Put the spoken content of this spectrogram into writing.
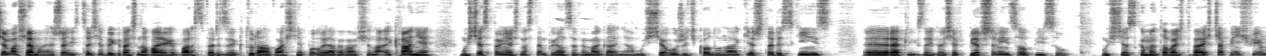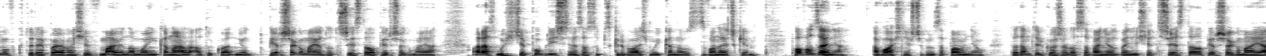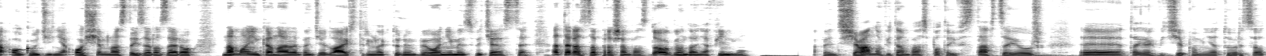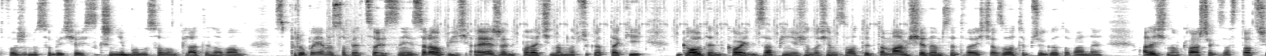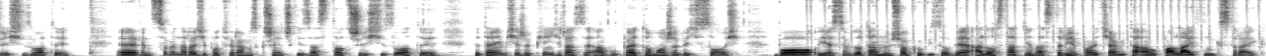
Siema, siema. Jeżeli chcecie wygrać nawaję warstwę rdzy, która właśnie pojawia Wam się na ekranie, musicie spełniać następujące wymagania. Musicie użyć kodu na G4 Skins, e, reflik znajduje się w pierwszej linii opisu. Musicie skomentować 25 filmów, które pojawią się w maju na moim kanale, a dokładnie od 1 maja do 31 maja oraz musicie publicznie zasubskrybować mój kanał z dzwoneczkiem. Powodzenia! A właśnie, jeszcze bym zapomniał. Dodam tylko, że losowanie odbędzie się 31 maja o godzinie 18.00 na moim kanale będzie livestream, na którym wyłonimy zwycięzcę. A teraz zapraszam Was do oglądania filmu. Więc siemano, witam Was po tej wstawce już. E, tak jak widzicie po miniaturce, otworzymy sobie dzisiaj skrzynię bonusową platynową. Spróbujemy sobie coś z niej zrobić, a jeżeli poleci nam na przykład taki Golden Coil za 58 zł, to mam 720 zł przygotowane, ale jeśli nam kałaszek za 130 zł, e, więc sobie na razie potwieramy skrzyneczki za 130 zł. Wydaje mi się, że 5 razy AWP to może być coś, bo jestem w totalnym szoku widzowie, ale ostatnio na streamie poleciała mi ta AWP Lightning Strike.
